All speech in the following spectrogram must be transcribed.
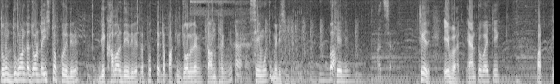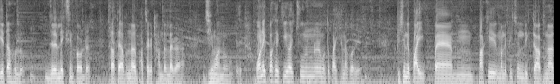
তখন দু ঘণ্টা জলটা স্টপ করে দিবে দিয়ে খাবার দিয়ে দিবে। তাহলে প্রত্যেকটা পাখির জলের একটা টান থাকবে। হ্যাঁ, হ্যাঁ। সেই মুহূর্তে মেডিসিনটা দিয়ে দিবে। খেয়ে নেবে। আচ্ছা। ঠিক আছে এবার অ্যান্টিবায়োটিক এটা হলো যে লেক্সিন পাউডার তাতে আপনার বাচ্চাকে ঠান্ডা লাগা ঝিমানো অনেক পাখির কি হয় চূর্ণের মতো পায়খানা করে পিছনে পাই পাখির মানে পিছন দিকটা আপনার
